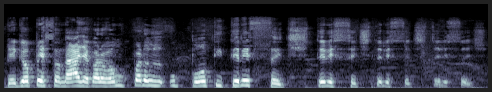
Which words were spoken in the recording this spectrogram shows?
Peguei o personagem, agora vamos para o ponto interessante. Interessante, interessante, interessante.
